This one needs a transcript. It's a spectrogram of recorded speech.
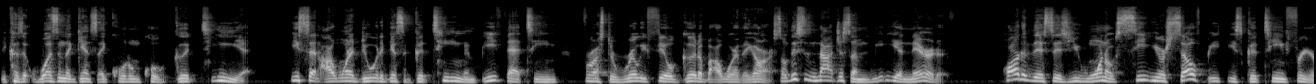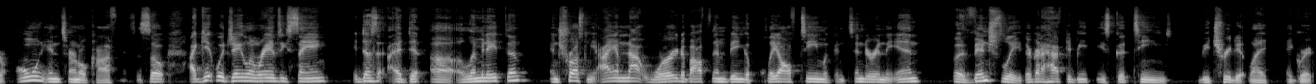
because it wasn't against a quote unquote good team yet. He said, I want to do it against a good team and beat that team for us to really feel good about where they are. So this is not just a media narrative. Part of this is you want to see yourself beat these good teams for your own internal confidence. And so I get what Jalen Ramsey's saying. It doesn't uh, eliminate them. And trust me, I am not worried about them being a playoff team, a contender in the end. But eventually, they're going to have to beat these good teams to be treated like a great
